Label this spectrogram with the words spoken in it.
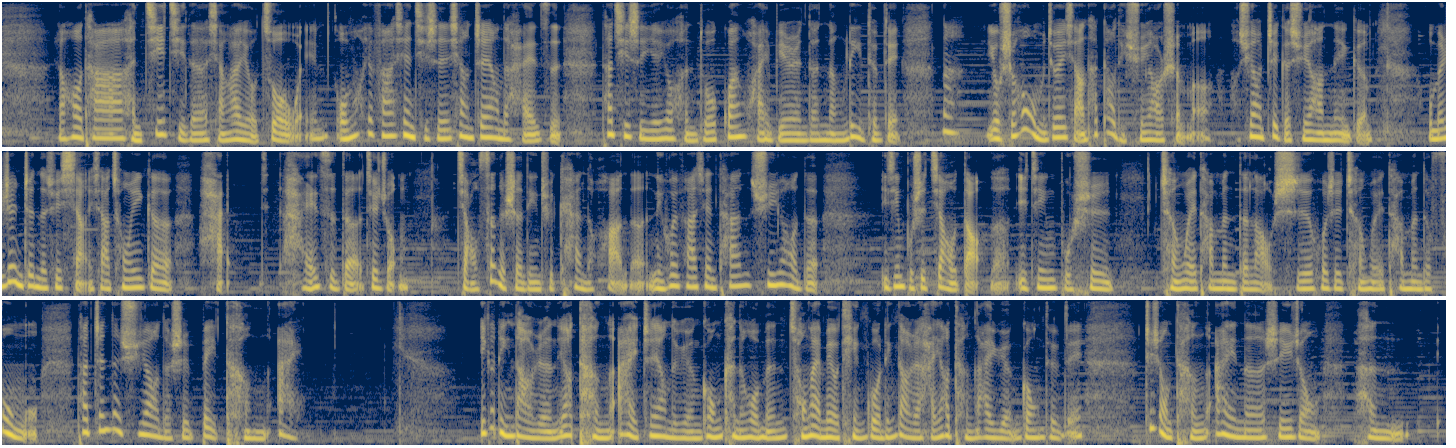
然后他很积极的想要有作为，我们会发现，其实像这样的孩子，他其实也有很多关怀别人的能力，对不对？那有时候我们就会想，他到底需要什么？需要这个，需要那个？我们认真的去想一下，从一个孩孩子的这种角色的设定去看的话呢，你会发现他需要的已经不是教导了，已经不是。成为他们的老师，或是成为他们的父母，他真的需要的是被疼爱。一个领导人要疼爱这样的员工，可能我们从来没有听过，领导人还要疼爱员工，对不对？这种疼爱呢，是一种很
